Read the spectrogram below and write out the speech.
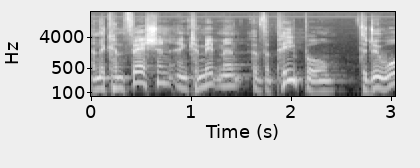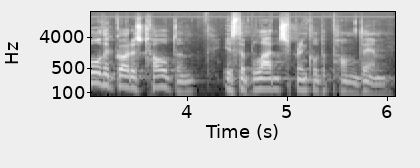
and the confession and commitment of the people to do all that God has told them is the blood sprinkled upon them.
